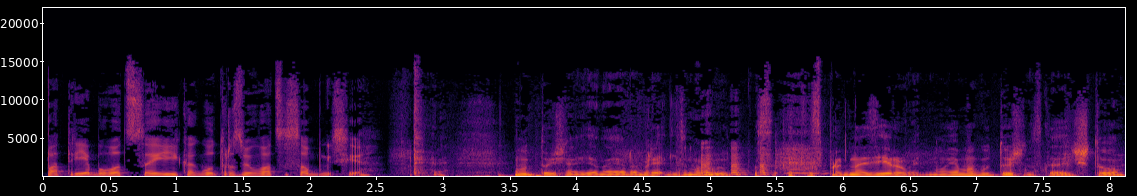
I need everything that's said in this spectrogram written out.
потребоваться и как будут развиваться события? Ну, точно, я, наверное, вряд ли смогу это спрогнозировать, но я могу точно сказать, что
